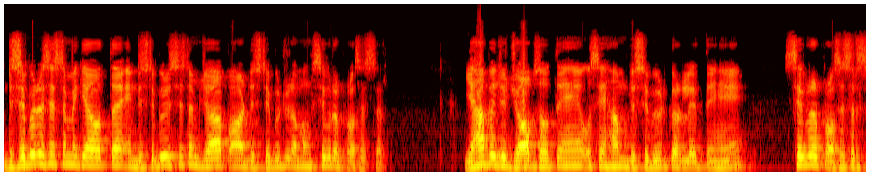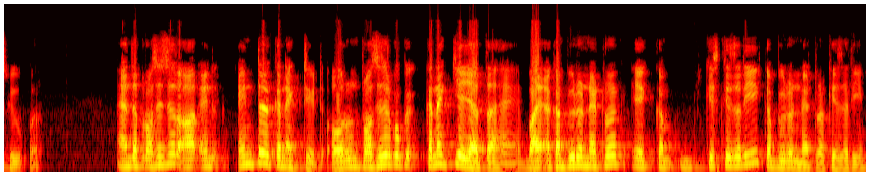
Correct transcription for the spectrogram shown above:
डिस्ट्रीब्यूटर सिस्टम में क्या होता है? In distributor system job are distributed among several processor यहाँ पे जो जॉब्स होते हैं, उसे हम डिस्ट्रीब्यूट कर लेते हैं सिविल प्रोसेसर्स के ऊपर। And the processor are interconnected और उन प्रोसेसर को कनेक्ट किया जाता है बाय अ कंप्यूटर नेटवर्क एक किसके ज़रिए? कंप्यूटर नेटवर्क के ज़रिए।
